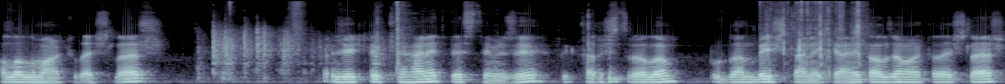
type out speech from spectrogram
alalım arkadaşlar. Öncelikle kehanet destemizi bir karıştıralım. Buradan 5 tane kehanet alacağım arkadaşlar.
